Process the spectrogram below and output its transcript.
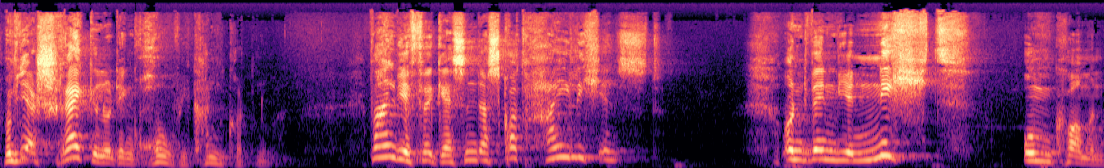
Und wir erschrecken und denken, oh, wie kann Gott nur? Weil wir vergessen, dass Gott heilig ist. Und wenn wir nicht umkommen,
